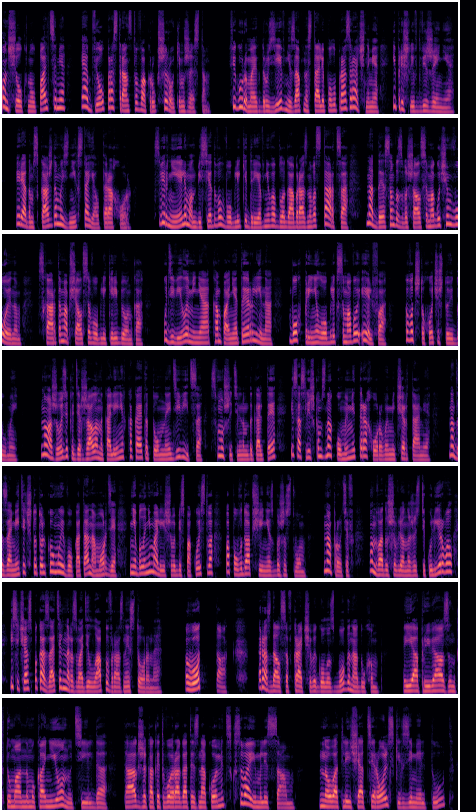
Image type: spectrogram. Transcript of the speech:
Он щелкнул пальцами и обвел пространство вокруг широким жестом. Фигуры моих друзей внезапно стали полупрозрачными и пришли в движение, и рядом с каждым из них стоял Терахор. С Верниелем он беседовал в облике древнего благообразного старца, над Десом возвышался могучим воином, с Хартом общался в облике ребенка. Удивила меня компания Терлина, бог принял облик самого эльфа. Вот что хочешь, то и думай. Ну а Жозика держала на коленях какая-то томная девица с внушительным декольте и со слишком знакомыми террахоровыми чертами. Надо заметить, что только у моего кота на морде не было ни малейшего беспокойства по поводу общения с божеством. Напротив, он воодушевленно жестикулировал и сейчас показательно разводил лапы в разные стороны. «Вот так!» — раздался вкрадчивый голос бога над ухом. «Я привязан к туманному каньону, Тильда, так же, как и твой рогатый знакомец к своим лесам. Но в отличие от тирольских земель тут,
